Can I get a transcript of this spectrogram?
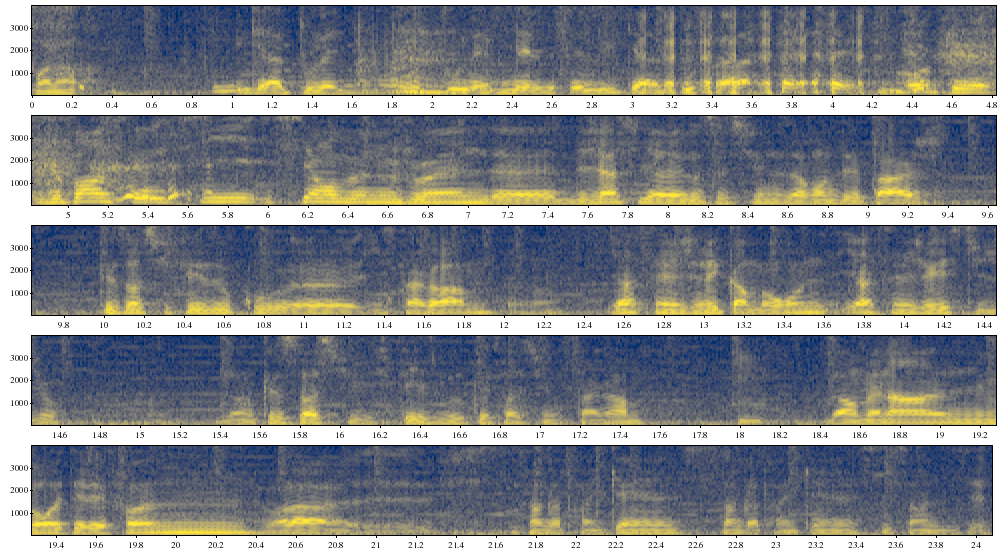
voilà. c'est lui qui a tous les numéros, tous les mails, c'est lui qui a tout ça. Ok, je pense que si, si on veut nous joindre, euh, déjà sur les réseaux sociaux, nous avons deux pages, que ce soit sur Facebook ou euh, Instagram. Il y a Saint-Géry Cameroun, il y a Saint-Géry Studio. Donc que ce soit sur Facebook, que ce soit sur Instagram. Mm. Donc maintenant, numéro de téléphone, voilà, euh, 695, 695, 617.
